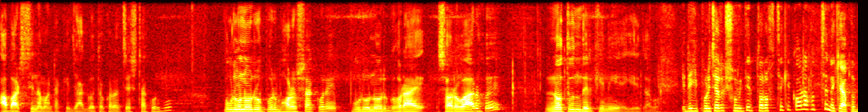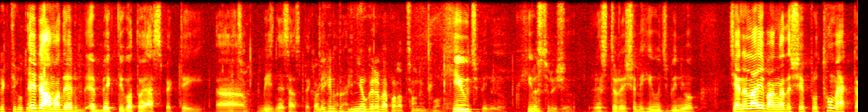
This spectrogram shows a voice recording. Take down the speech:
আবার সিনেমাটাকে জাগ্রত করার চেষ্টা করব। পুরনোর উপর ভরসা করে পুরনোর ঘোড়ায় সরোয়ার হয়ে নতুনদেরকে নিয়ে এগিয়ে যাব। এটা কি পরিচালক সমিতির তরফ থেকে করা হচ্ছে নাকি আপনার ব্যক্তিগত এটা আমাদের ব্যক্তিগত অ্যাসপেক্টেই বিজনেস অ্যাসপেক্ট কারণ এখানে তো বিনিয়োগের ব্যাপার আছে অনেক বড়। হিউজ বিনিয়োগ হিউজ Restoration. রেস্টোরেশন হিউজ বিনিয়োগ। চ্যানেল আই বাংলাদেশে প্রথম একটা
